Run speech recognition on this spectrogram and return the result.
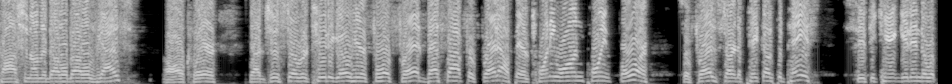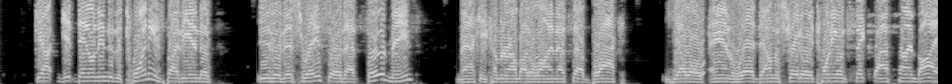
Caution on the double doubles, guys. All clear. Got just over two to go here for Fred. Best lap for Fred out there, 21.4. So Fred's starting to pick up the pace. See if he can't get into get get down into the 20s by the end of either this race or that third main. Mackey coming around by the line. That's that black, yellow, and red down the straightaway. 21.6 last time by.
